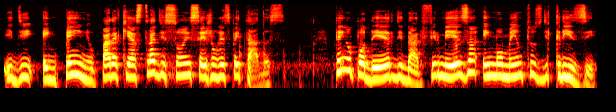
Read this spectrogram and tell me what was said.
e de empenho para que as tradições sejam respeitadas. Tem o poder de dar firmeza em momentos de crise.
